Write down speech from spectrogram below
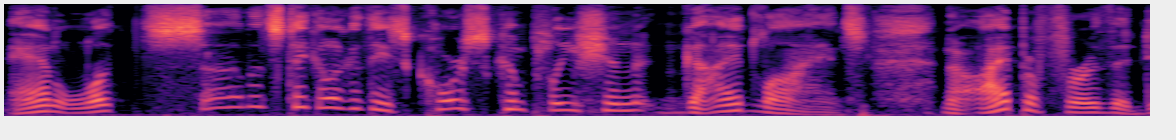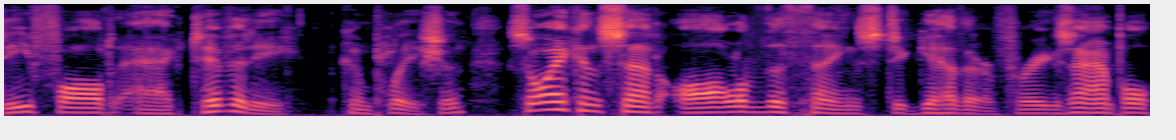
and let's uh, let's take a look at these course completion guidelines. Now I prefer the default activity completion so I can set all of the things together. For example,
